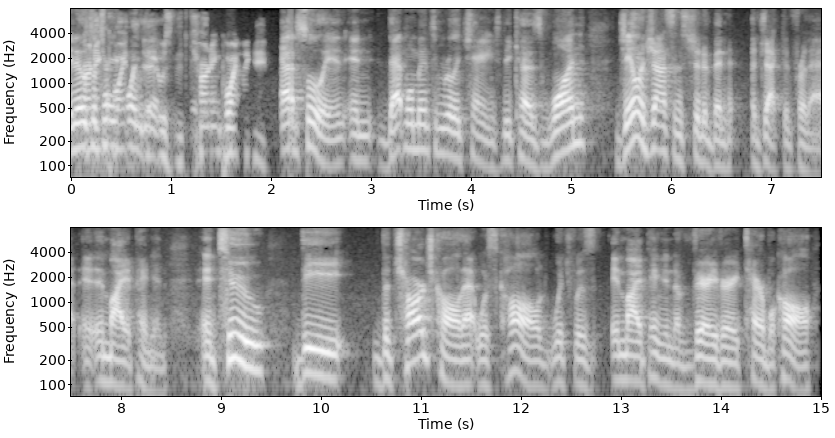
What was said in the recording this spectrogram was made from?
And it was turning the turning point, point in the game. It was the turning point in the game. Absolutely, and, and that momentum really changed because one, Jaylen Johnson should have been ejected for that, in my opinion, and two, the the charge call that was called, which was, in my opinion, a very very terrible call.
